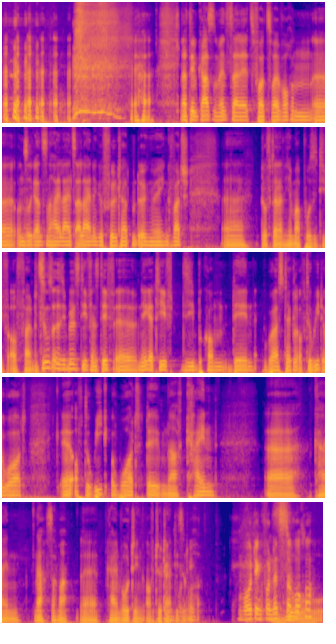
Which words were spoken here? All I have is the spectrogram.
ja. Nachdem Carson Wentz da jetzt vor zwei Wochen äh, unsere ganzen Highlights alleine gefüllt hat mit irgendwelchen Quatsch, äh, durfte dann hier mal positiv auffallen. Beziehungsweise die Bills Defense diff, äh, negativ, sie bekommen den Worst Tackle of the Week Award, äh, of the Week Award, demnach kein, äh, kein, na, sag mal, äh, kein Voting auf Twitter kein diese Voting. Woche. Voting von letzter so. Woche?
